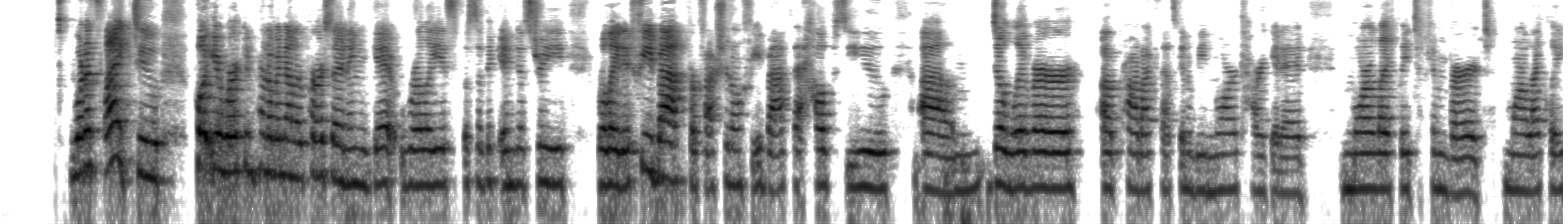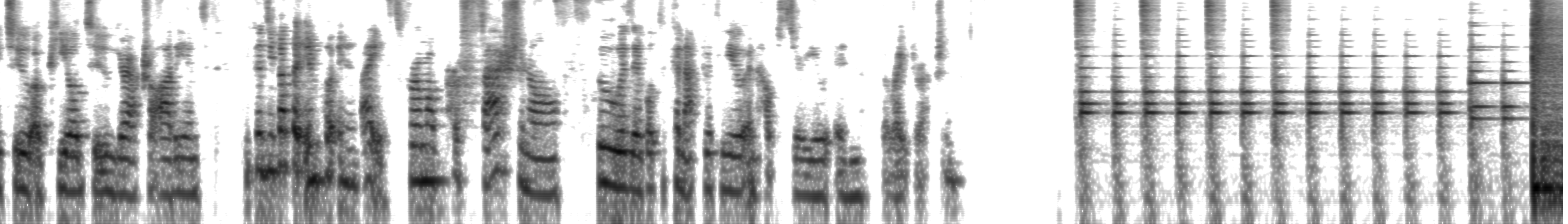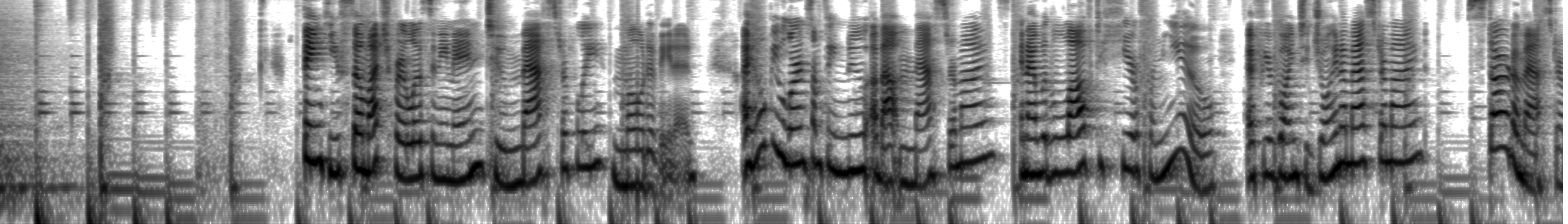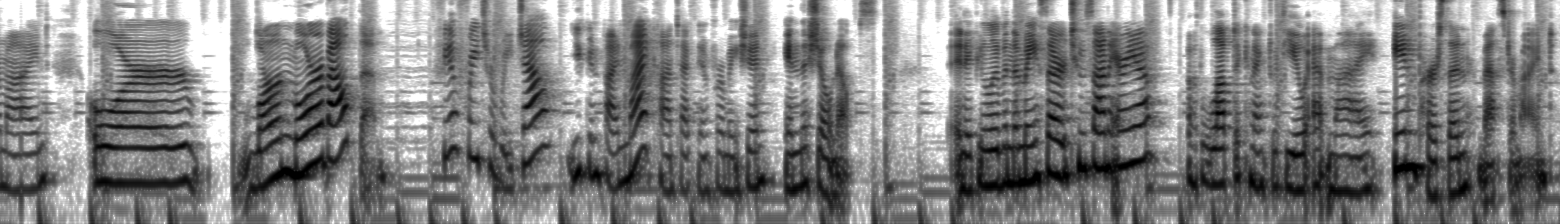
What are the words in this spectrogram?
what it's like to put your work in front of another person and get really specific industry related feedback, professional feedback that helps you um, deliver a product that's going to be more targeted more likely to convert, more likely to appeal to your actual audience because you got the input and advice from a professional who is able to connect with you and help steer you in the right direction. Thank you so much for listening in to Masterfully Motivated. I hope you learned something new about masterminds, and I would love to hear from you if you're going to join a mastermind, start a mastermind, or learn more about them. Feel free to reach out. You can find my contact information in the show notes. And if you live in the Mesa or Tucson area, I would love to connect with you at my in person mastermind.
